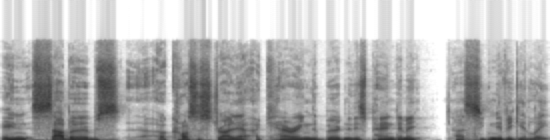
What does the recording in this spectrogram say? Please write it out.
in suburbs across Australia are carrying the burden of this pandemic uh, significantly.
